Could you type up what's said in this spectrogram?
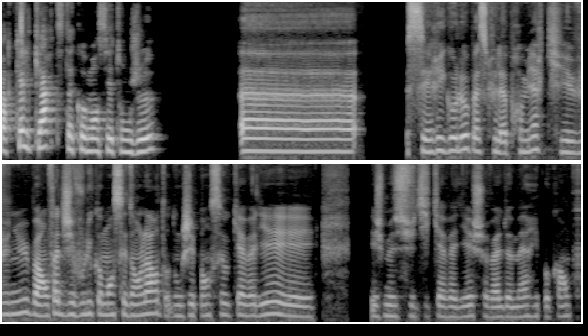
Par quelle carte t'as commencé ton jeu? C'est rigolo parce que la première qui est venue, bah, en fait, j'ai voulu commencer dans l'ordre, donc j'ai pensé au cavalier et, et, je me suis dit cavalier, cheval de mer, hippocampe.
